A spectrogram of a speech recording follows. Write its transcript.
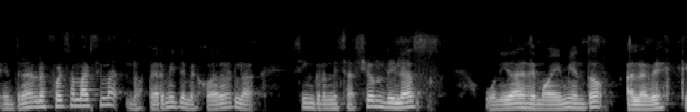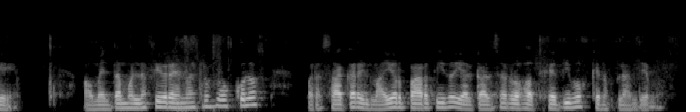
Entrenar la fuerza máxima nos permite mejorar la sincronización de las unidades de movimiento a la vez que aumentamos la fibra de nuestros músculos para sacar el mayor partido y alcanzar los objetivos que nos planteemos.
